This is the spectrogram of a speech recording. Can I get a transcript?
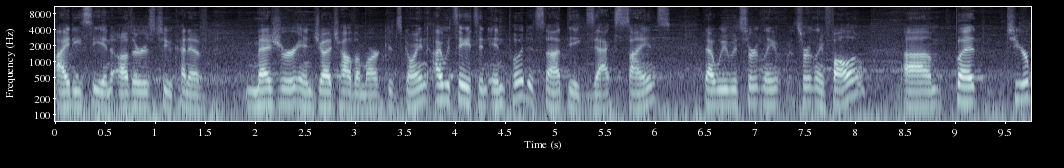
IDC and others to kind of measure and judge how the market's going. I would say it's an input, it's not the exact science that we would certainly, certainly follow. Um, but to your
